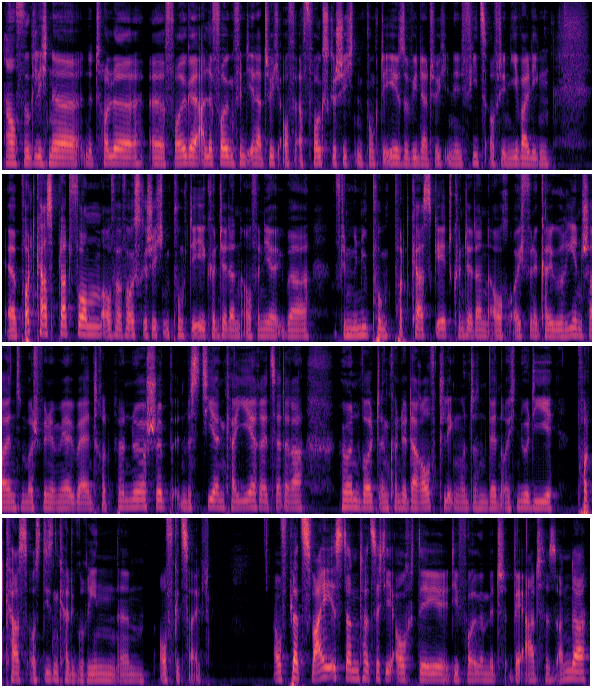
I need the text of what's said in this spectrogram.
auch wirklich eine, eine tolle äh, Folge. Alle Folgen findet ihr natürlich auf erfolgsgeschichten.de sowie natürlich in den Feeds auf den jeweiligen äh, Podcast-Plattformen. Auf erfolgsgeschichten.de könnt ihr dann auch, wenn ihr über auf den Menüpunkt Podcast geht, könnt ihr dann auch euch für eine Kategorie entscheiden. Zum Beispiel, wenn ihr mehr über Entrepreneurship, Investieren, Karriere etc. hören wollt, dann könnt ihr darauf klicken und dann werden euch nur die Podcasts aus diesen Kategorien ähm, aufgezeigt. Auf Platz zwei ist dann tatsächlich auch die, die Folge mit Beate Sander.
